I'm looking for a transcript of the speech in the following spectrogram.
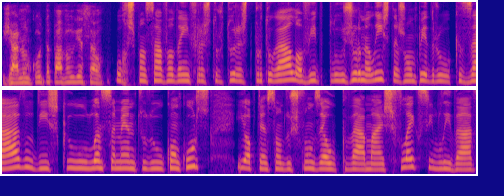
já não conta para a avaliação. O responsável da Infraestruturas de Portugal, ouvido pelo jornalista João Pedro Quezado, diz que o lançamento do concurso e a obtenção dos fundos é o que dá mais flexibilidade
